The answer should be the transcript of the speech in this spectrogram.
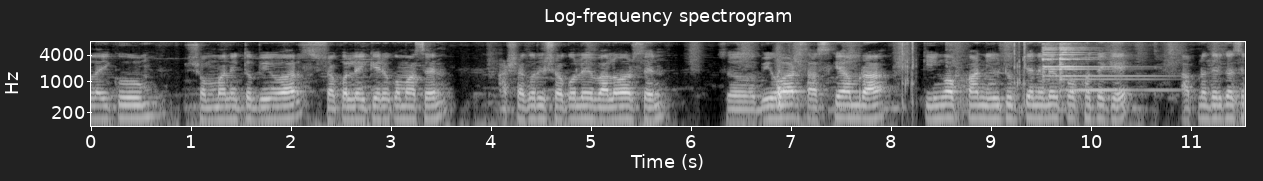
আলাইকুম, সম্মানিত ভিউয়ার্স সকলে কীরকম আছেন? আশা করি সকলে ভালো আছেন। সো ভিউয়ার্স আজকে আমরা কিং অফ খান ইউটিউব চ্যানেলের পক্ষ থেকে আপনাদের কাছে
